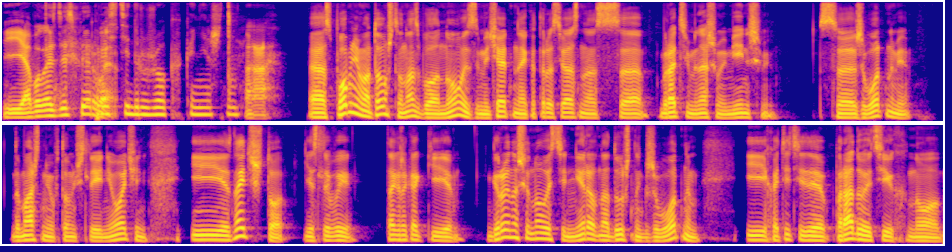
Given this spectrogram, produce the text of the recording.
я была здесь первая. прости, дружок, конечно. А, Э, Вспомним о том, что у нас была новость замечательная, которая связана с э, братьями нашими меньшими, с животными, домашними в том числе и не очень. И знаете что? Если вы, так же как и герои нашей новости, неравнодушны к животным и хотите порадовать их, но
